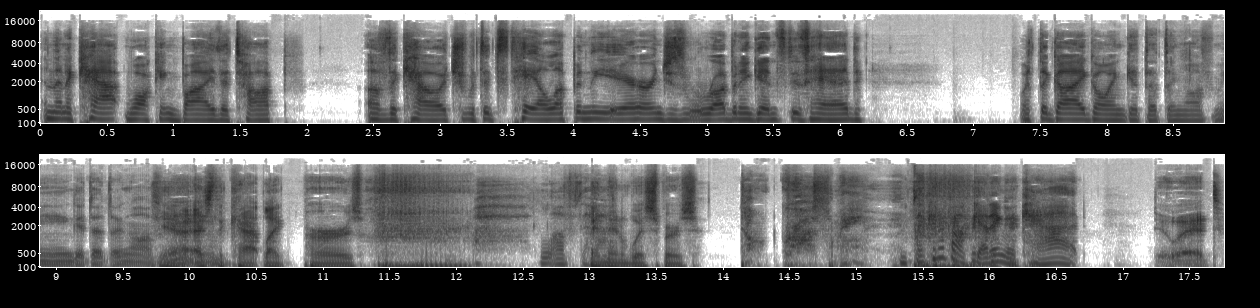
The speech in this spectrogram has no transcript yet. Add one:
and then a cat walking by the top of the couch with its tail up in the air and just rubbing against his head. With the guy going, get that thing off me, get that thing off yeah. me. Yeah, as the cat like purrs Love that. and then whispers, don't cross me. I'm thinking about getting a cat. Do it.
